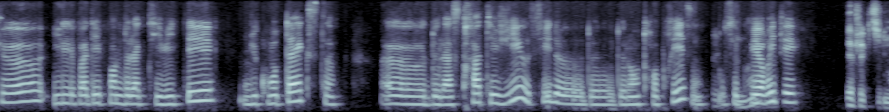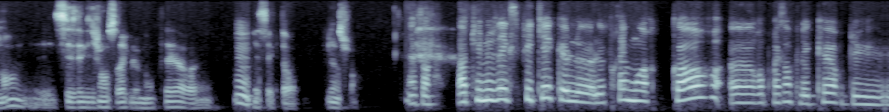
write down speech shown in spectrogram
qu'il va dépendre de l'activité, du contexte, euh, de la stratégie aussi de, l'entreprise, de ses priorités. Effectivement, ses exigences réglementaires euh, hmm. et sectorielles, bien sûr. D'accord. Alors, tu nous as expliqué que le, framework core euh, représente le cœur du,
